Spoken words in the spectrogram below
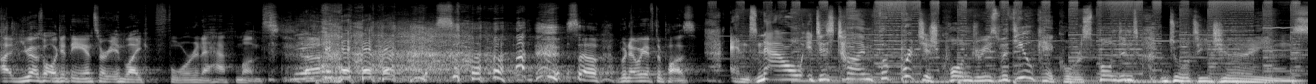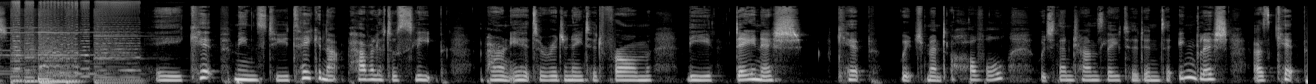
Uh, you guys will all get the answer in like four and a half months. Uh, so, so, but now we have to pause. And now it is time for British Quandaries with UK correspondent Dottie James. A kip means to take a nap, have a little sleep. Apparently, it originated from the Danish kip, which meant a hovel, which then translated into English as kip,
